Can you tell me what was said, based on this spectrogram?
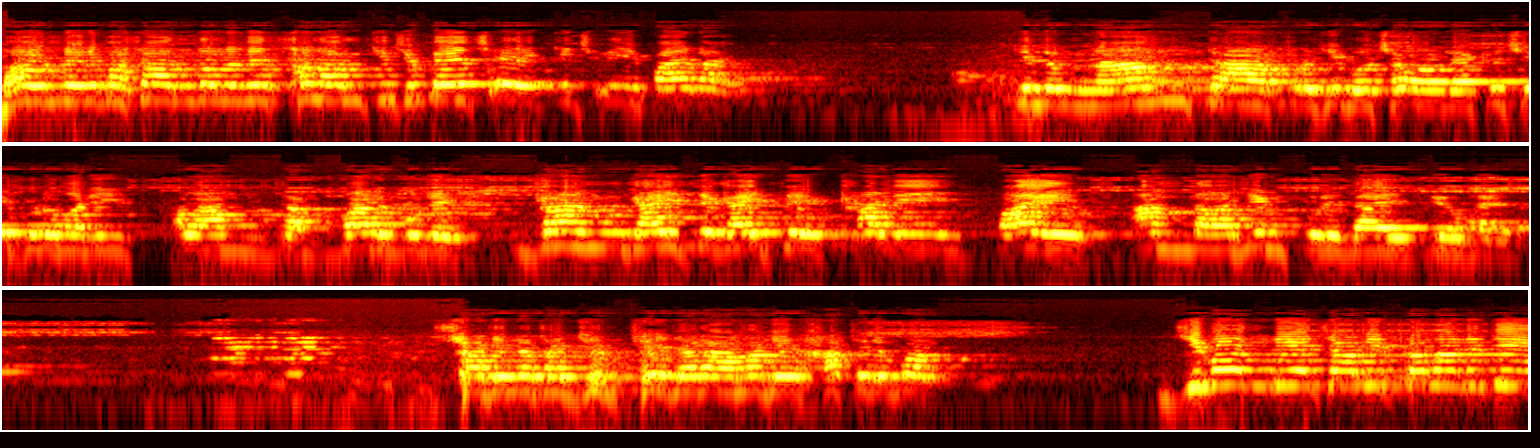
বাউন্নের ভাষা আন্দোলনের সালাম কিছু পেয়েছে কিছুই পায় নাই। কিন্তু নামটা প্রতি বছর রেখেছে গুরুবাড়ি সালাম জব্বার বলে। গান গাইতে গাইতে খালি পায়ে আমরা আজিমপুরে যাই প্রিয় ভাইরা স্বাধীনতা যুদ্ধে যারা আমাদের হাতের উপর জীবন দিয়েছে, আমি প্রমাণ দিই,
